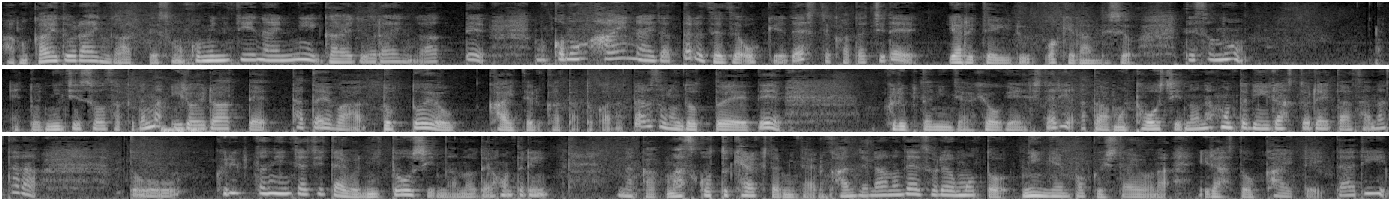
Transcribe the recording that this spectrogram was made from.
あの、ガイドラインがあって、そのコミュニティ内にガイドラインがあって、この範囲内だったら全然 OK ですって形でやれているわけなんですよ。で、その、えっと、二次創作で、まあ、いろいろあって、例えば、ドット絵を描いてる方とかだったら、そのドット絵で、クリプト忍者を表現したり、あとはもう投資のね、本当にイラストレーターさんだったら、と、クリプト忍者自体は二頭身なので、本当になんかマスコットキャラクターみたいな感じなので、それをもっと人間っぽくしたようなイラストを描いていたり、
